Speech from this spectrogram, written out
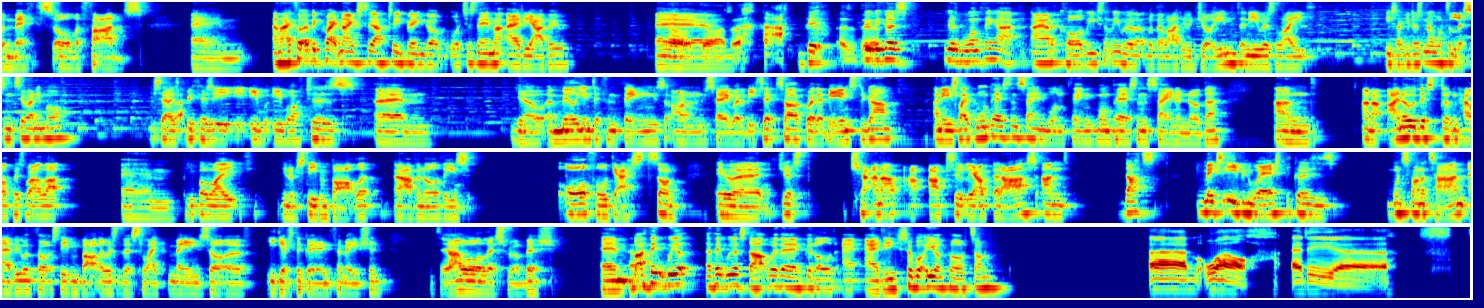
the myths, all the fads. Um, and I thought it'd be quite nice to actually bring up what's his name, Eddie Abbew. Um, oh god, um, because because one thing I, I had a call recently with with a lad who joined, and he was like, he's like he doesn't know what to listen to anymore. He says because he he, he watches um, you know a million different things on say whether it be TikTok, whether it be Instagram, and he's like one person saying one thing, one person saying another, and and I, I know this doesn't help as well that um, people like you know Steven Bartlett are having all these awful guests on who are just chatting out, absolutely out their ass, and that's makes it even worse because once upon a time everyone thought Steven Bartlett was this like main sort of he gives the good information. Yeah. now all this rubbish. Um, yeah. but I think we'll I think we'll start with a good old Eddie. So, what are your thoughts on him? Um, well, Eddie, uh,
